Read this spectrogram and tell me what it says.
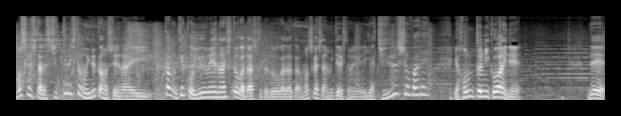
もしかしたら知ってる人もいるかもしれない。多分結構有名な人が出してた動画だから、もしかしたら見てる人もいる。いや、住所バレ？いや、本当に怖いね。で、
